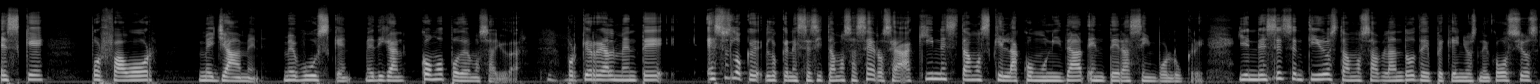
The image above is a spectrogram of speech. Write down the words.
es que por favor me llamen, me busquen, me digan cómo podemos ayudar. Porque realmente eso es lo que, lo que necesitamos hacer. O sea, aquí necesitamos que la comunidad entera se involucre. Y en ese sentido estamos hablando de pequeños negocios,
